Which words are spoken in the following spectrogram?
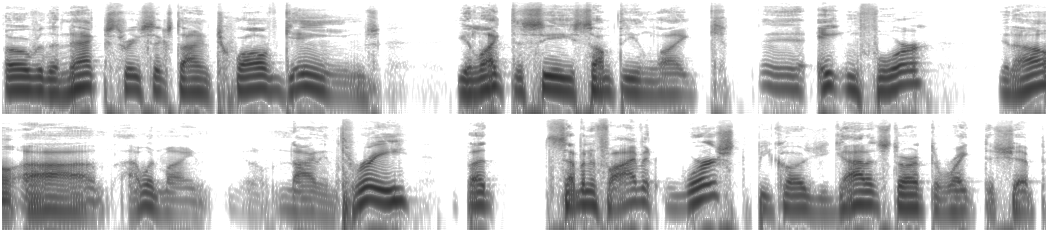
over the next 3, 6, 9, 12 games, you like to see something like eh, 8 and 4. You know, uh, I wouldn't mind, you know, 9 and 3 but seven and five at worst because you got to start to right the ship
